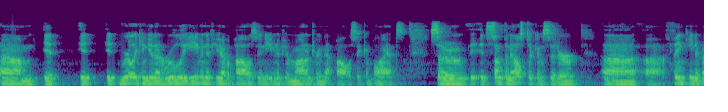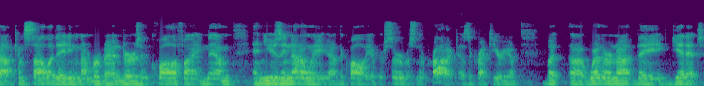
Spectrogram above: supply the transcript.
um, it it it really can get unruly even if you have a policy and even if you're monitoring that policy compliance. So it's something else to consider uh, uh, thinking about consolidating the number of vendors and qualifying them and using not only uh, the quality of their service and their product as a criteria, but uh, whether or not they get it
